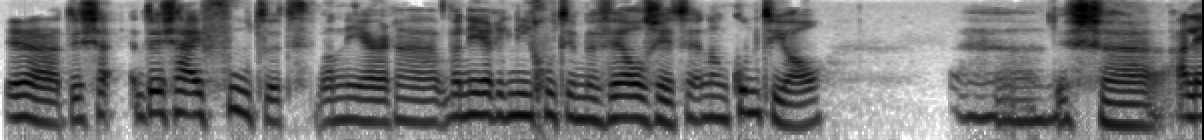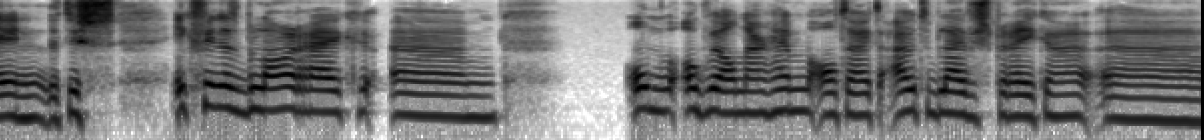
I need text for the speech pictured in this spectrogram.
Ja, dus, dus hij voelt het wanneer, uh, wanneer ik niet goed in mijn vel zit en dan komt hij al. dus alleen, het is, ik vind het belangrijk ehm, om ook wel naar hem altijd uit te blijven spreken. Uh,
